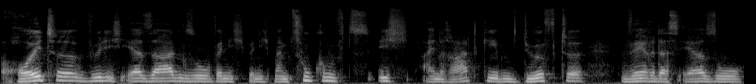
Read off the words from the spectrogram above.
Heute würde ich eher sagen, so wenn ich, wenn ich meinem Zukunfts-Ich einen Rat geben dürfte, wäre das eher so,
